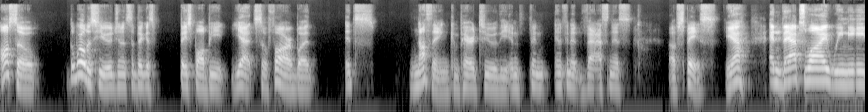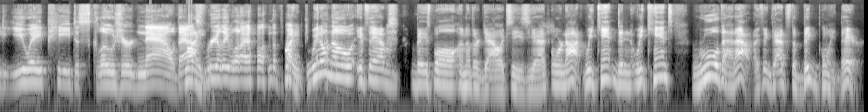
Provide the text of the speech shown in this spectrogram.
also, the world is huge and it's the biggest baseball beat yet so far, but it's nothing compared to the infin- infinite vastness of space. Yeah. And that's why we need UAP disclosure now. That's right. really why I'm on the podcast. Right. We don't know if they have baseball in other galaxies yet or not. We can't den- we can't rule that out. I think that's the big point there.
